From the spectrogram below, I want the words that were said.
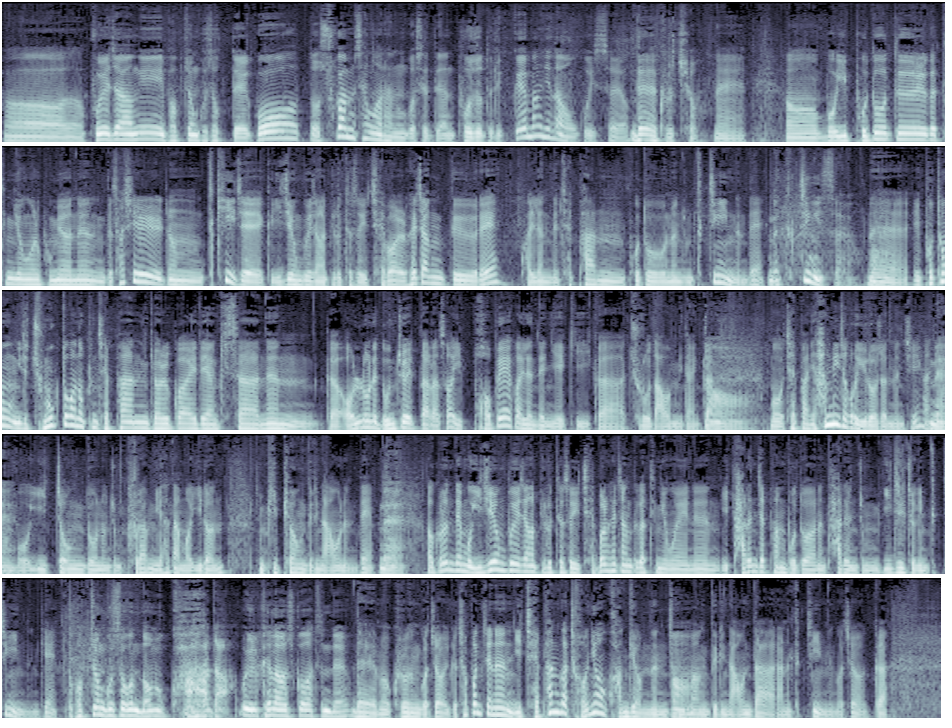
어, 부회장이 법정 구속되고 또 수감 생활하는 것에 대한 보도들이 꽤 많이 나오고 있어요. 네, 그렇죠. 네. 어, 뭐 이 보도들 같은 경우를 보면은 그 사실 좀 특히 이제 그 이재용 부회장을 비롯해서 이 재벌 회장들의 관련된 재판 보도는 좀 특징이 있는데. 네, 특징이 있어요. 네. 이 보통 이제 주목도가 높은 재판 결과에 대한 기사는 그러니까 언론의 논조에 따라서 이 법에 관련된 얘기가 주로 나옵니다. 그러니까 어. 뭐 재판이 합리적으로 이루어졌는지 아니면 네. 뭐이 정도는 좀 불합리 하다 뭐 이런 좀 비평들이 나오는데. 네. 어, 그런데 뭐 이재용 부회장을 비롯해서 이 재벌 회장들 같은 경우에는 이 다른 재판 보도와는 다른 좀 이질적인 특 특징이 있는 게 법정 구속은 너무 과하다. 뭐 이렇게 나왔을 것 같은데요. 네, 뭐 그런 거죠. 그러니까 첫 번째는 이 재판과 전혀 관계없는 전망들이 어. 나온다라는 특징이 있는 거죠. 그러니까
